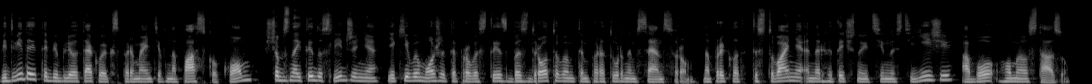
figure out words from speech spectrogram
Відвідайте бібліотеку експериментів на pasco.com, щоб знайти дослідження, які ви можете провести з бездротовим температурним сенсором, наприклад, тестування енергетичної цінності їжі або гомеостазу.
